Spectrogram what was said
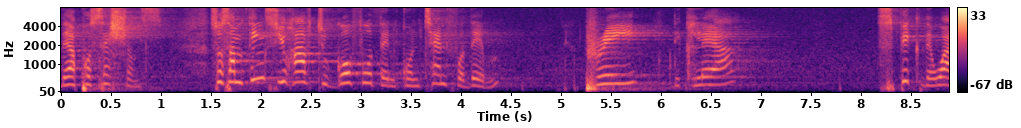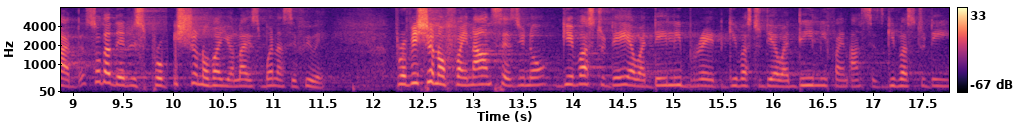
their possessions. So, some things you have to go forth and contend for them. Pray, declare, speak the word so that there is provision over your lives. Bwana asifiwe. Provision of finances, you know, give us today our daily bread, give us today our daily finances, give us today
